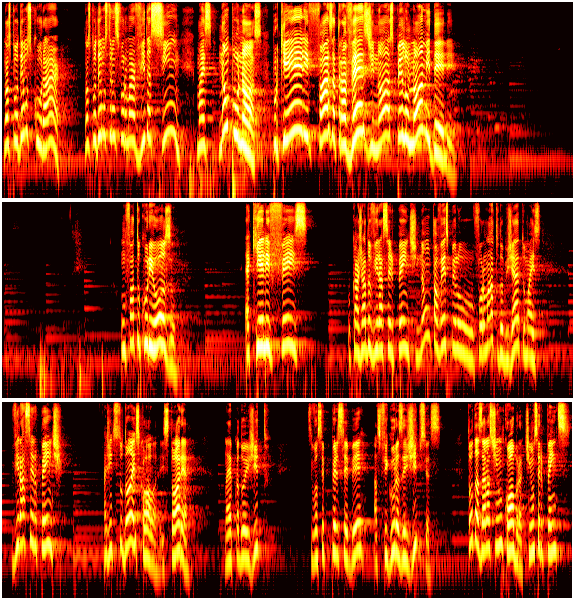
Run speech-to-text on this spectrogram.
Nós podemos curar, nós podemos transformar vidas sim, mas não por nós, porque Ele faz através de nós, pelo nome dEle. Um fato curioso é que ele fez o cajado virar serpente, não talvez pelo formato do objeto, mas virar serpente. A gente estudou na escola história, na época do Egito. Se você perceber as figuras egípcias, todas elas tinham cobra, tinham serpentes.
